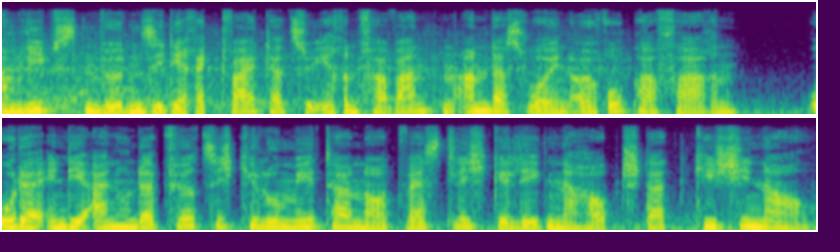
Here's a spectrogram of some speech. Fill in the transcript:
Am liebsten würden sie direkt weiter zu ihren Verwandten anderswo in Europa fahren oder in die 140 Kilometer nordwestlich gelegene Hauptstadt Chisinau.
